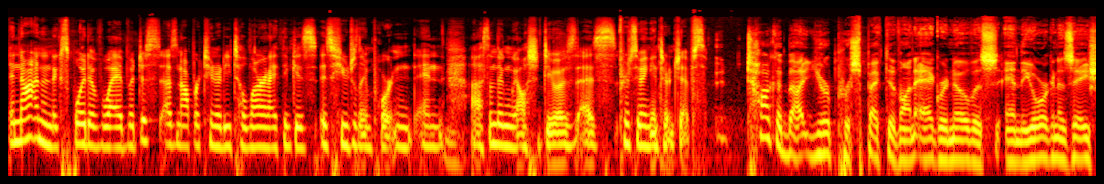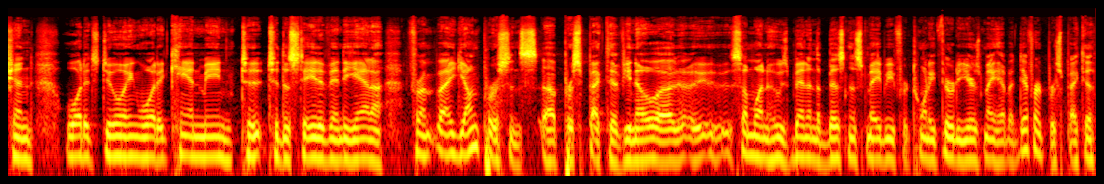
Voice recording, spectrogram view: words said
and not in an exploitive way, but just as an opportunity to learn, I think is is hugely important and mm-hmm. uh, something we all should do as, as pursuing internships. Talk about your perspective on AgriNovus and the organization, what it's doing, what it can mean to, to the state of Indiana from a young person's uh, perspective. You know, uh, someone who's been in the business maybe for 20, 30 years may have a different perspective,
